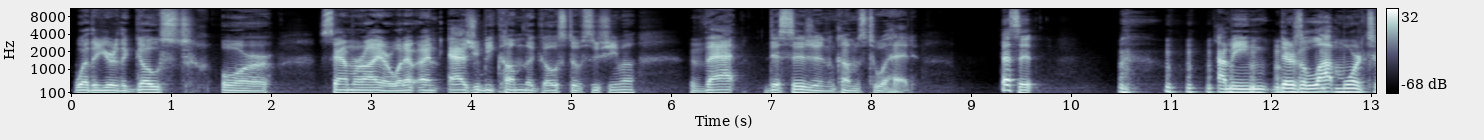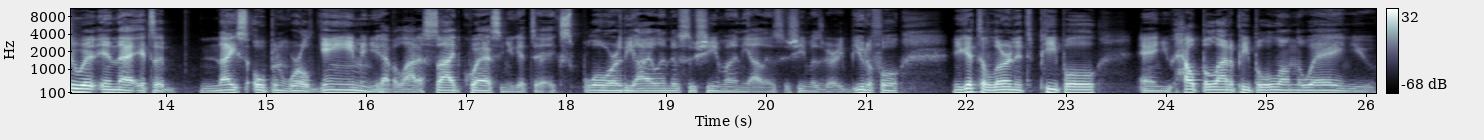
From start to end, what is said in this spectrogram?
whether you're the ghost or samurai or whatever, and as you become the ghost of Tsushima, that decision comes to a head. That's it. I mean, there's a lot more to it in that it's a nice open world game and you have a lot of side quests and you get to explore the island of Tsushima and the island of Tsushima is very beautiful. You get to learn its people and you help a lot of people along the way and you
